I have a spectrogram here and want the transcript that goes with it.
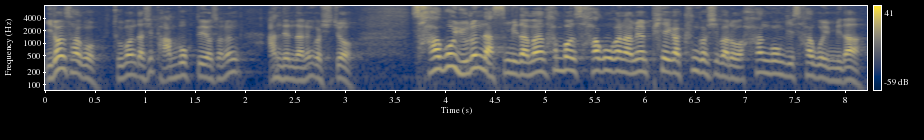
이런 사고 두 번 다시 반복되어서는 안 된다는 것이죠. 사고율은 낮습니다만 한 번 사고가 나면 피해가 큰 것이 바로 항공기 사고입니다.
